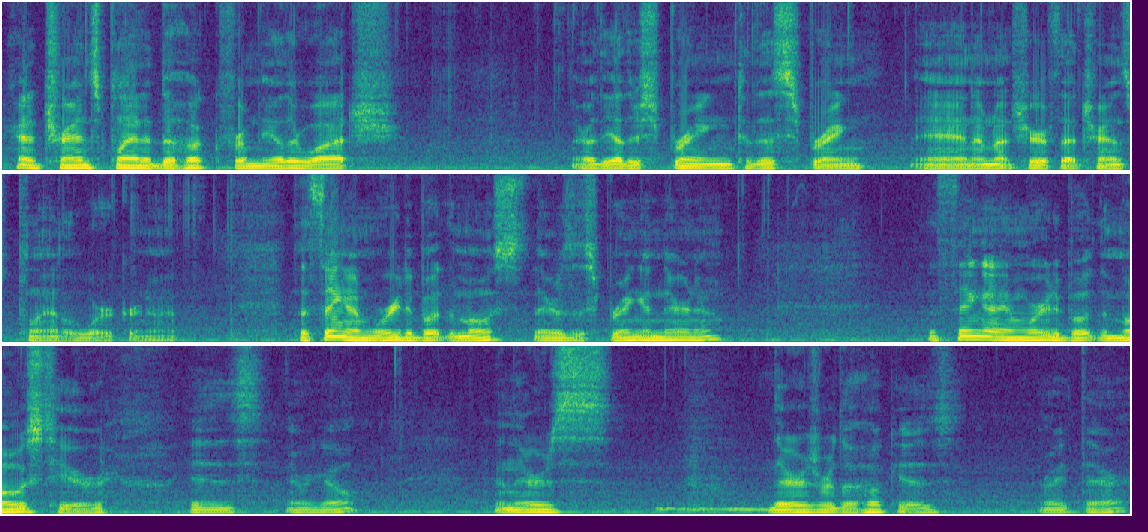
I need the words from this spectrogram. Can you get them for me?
I kind of transplanted the hook from the other watch or the other spring to this spring and I'm not sure if that transplant will work or not. The thing I'm worried about the most, there's a spring in there now. The thing I am worried about the most here is, there we go, and there's, there's where the hook is, right there.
